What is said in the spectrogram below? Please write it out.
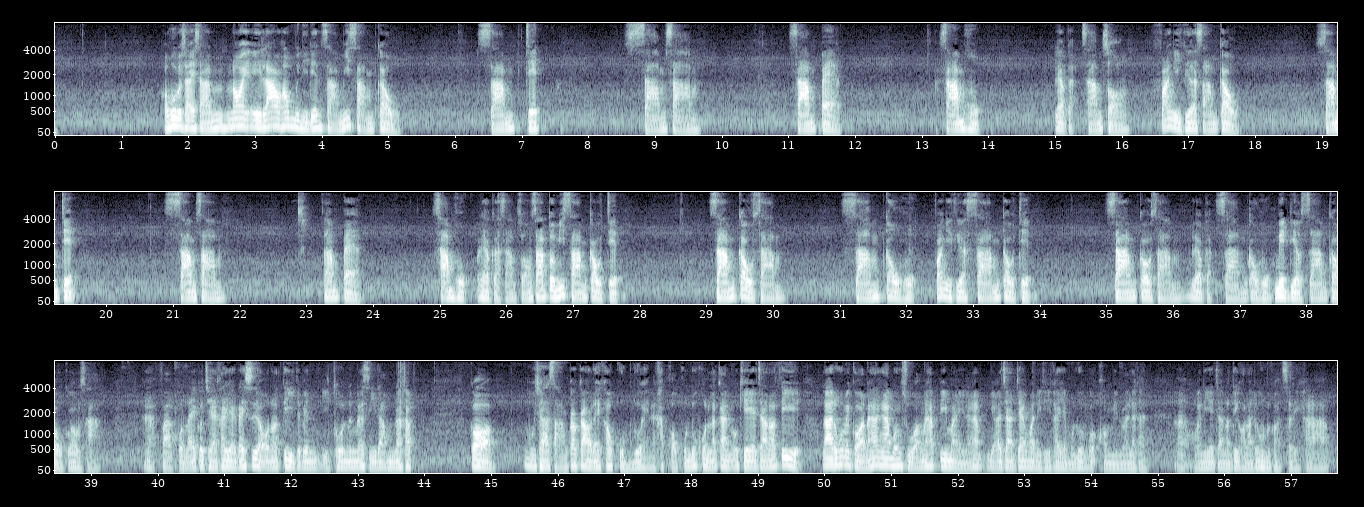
เขาพูดภาษาอีสานน้อยเอเล่าเฮ้ามือนีเด่นสามมีสามเก้าสามเจ็ดสามสามสามแปดสามหกแล้วก็สามสองฟังอีกเทือสามเก้าสามเจ็ดสามสามามแปดสามหกแล้วก็สามสองสามตัวมีสามเก้าเจ็ดสามเก้าสามสามเก้าหกฟังอีกเทียสามเก้าเจ็ดสามเก้าสามแล้วก็สามเก้าหกเม็ดเดียวสามเก้าเก้าสามอะฝากกดไลค์กดแชร์ใครอยากได้เสื้อออนอตี้จะเป็นอีกโทนหนึ่งนะสีดำนะครับ ก็บูชา 399 ได้เข้ากลุ่มด้วยนะครับ ขอบคุณทุกคนแล้วกัน โอเค อาจารย์นอตตี้ ลาทุกคนไปก่อนนะฮะงานบวงสรวงนะครับ ปีใหม่นะครับ เดี๋ยวอาจารย์แจ้งวันอีกทีใครอยากมาร่วมก็คอมเมนต์ไว้แล้วกันอ่าวันนี้อาจารย์นอตตี้ขอลาทุกคนไปก่อนสวัสดีครับ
